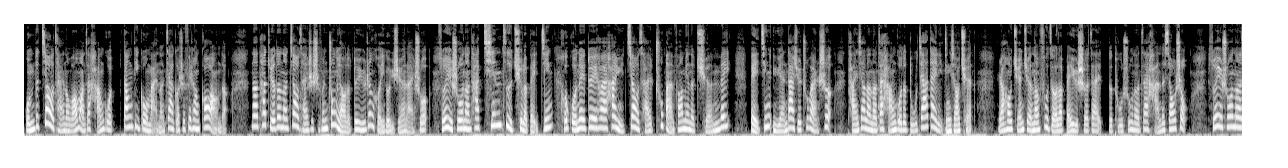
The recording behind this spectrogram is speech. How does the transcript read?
我们的教材呢，往往在韩国当地购买呢，价格是非常高昂的。那他觉得呢，教材是十分重要的，对于任何一个语学院来说，所以说。呢，他亲自去了北京，和国内对外汉语教材出版方面的权威北京语言大学出版社谈下了呢，在韩国的独家代理经销权，然后全权呢负责了北语社在的图书呢在韩的销售。所以说呢，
